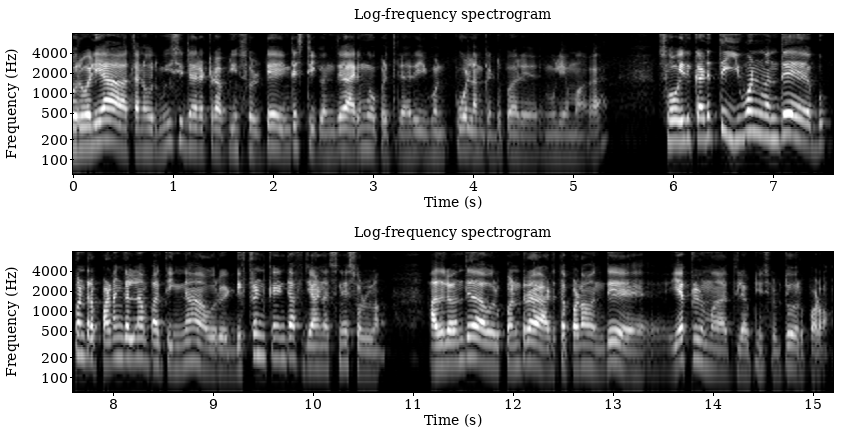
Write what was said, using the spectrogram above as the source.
ஒரு வழியாக தன்னை ஒரு மியூசிக் டைரக்டர் அப்படின்னு சொல்லிட்டு இண்டஸ்ட்ரிக்கு வந்து அறிமுகப்படுத்துகிறாரு இவன். பூவெல்லாம் கட்டுப்பார் மூலியமாக. ஸோ இதுக்கடுத்து யுவன் வந்து புக் பண்ணுற படங்கள்லாம் பார்த்தீங்கன்னா ஒரு டிஃப்ரெண்ட் கைண்ட் ஆஃப் ஜானர்ஸ்னே சொல்லலாம். அதில் வந்து அவர் பண்ணுற அடுத்த படம் வந்து ஏப்ரல் மாதத்தில் அப்படின்னு சொல்லிட்டு ஒரு படம்.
